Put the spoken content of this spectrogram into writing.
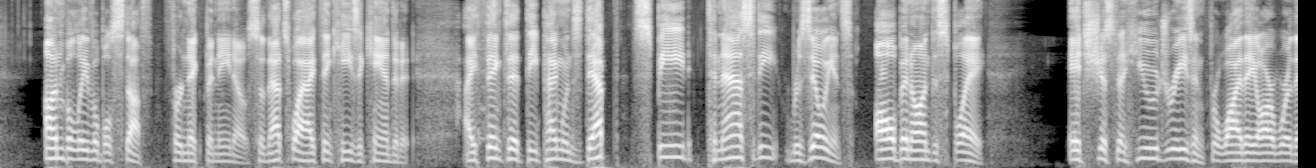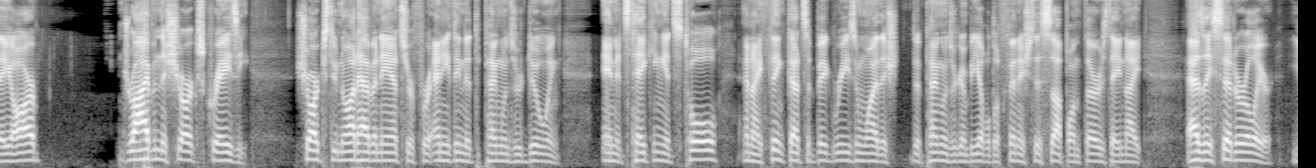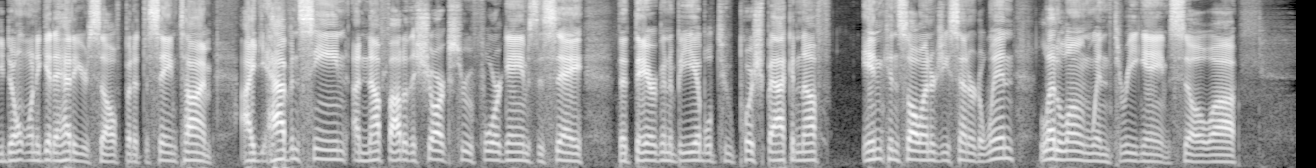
Unbelievable stuff for Nick Bonino. So that's why I think he's a candidate. I think that the Penguins' depth, speed, tenacity, resilience all been on display. It's just a huge reason for why they are where they are, driving the Sharks crazy. Sharks do not have an answer for anything that the Penguins are doing, and it's taking its toll. And I think that's a big reason why the, the Penguins are going to be able to finish this up on Thursday night. As I said earlier, you don't want to get ahead of yourself, but at the same time, I haven't seen enough out of the Sharks through four games to say that they are going to be able to push back enough in Consol Energy Center to win, let alone win three games. So uh,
